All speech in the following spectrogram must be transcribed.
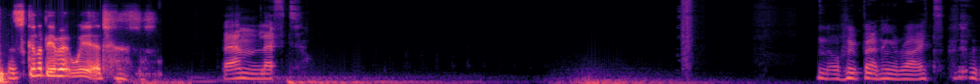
this is gonna be a bit weird. Ban left. No, we're banning right.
